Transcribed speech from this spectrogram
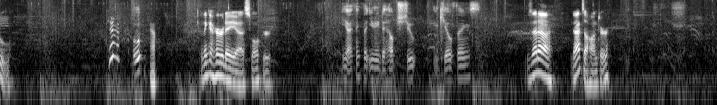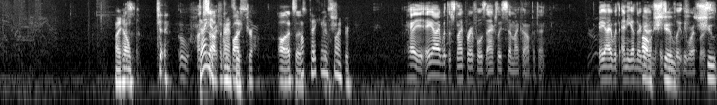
Ooh. Yeah. Oop. Yeah. I think I heard a uh, smoker. Yeah, I think that you need to help shoot and kill things. Is that a? That's a hunter. I helped. Ooh, Dang hunting it, rifle. Sucker body Francis. Drop. Oh, that's a. Stop taking the sniper. Hey, AI with the sniper rifle is actually semi-competent. AI with any other gun Oh is completely worthless. Shoot!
